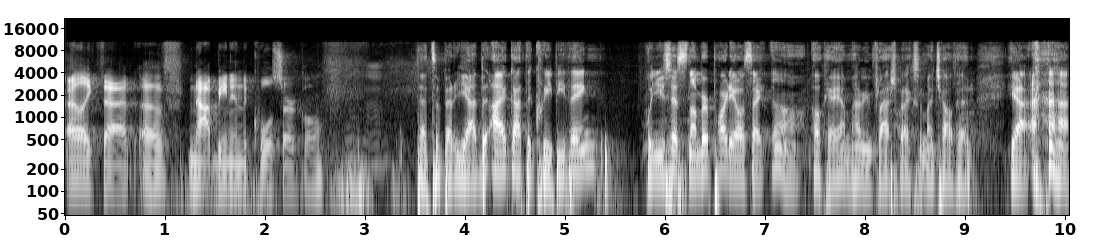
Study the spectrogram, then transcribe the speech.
I like that of not being in the cool circle. Mm-hmm. That's a better. Yeah, I got the creepy thing. When you said slumber party, I was like, oh, okay, I'm having flashbacks of my childhood. Yeah.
